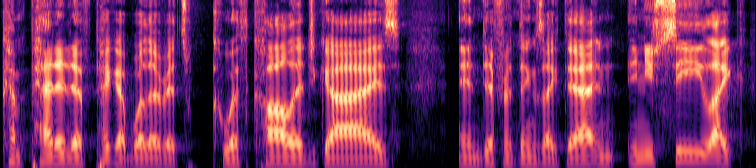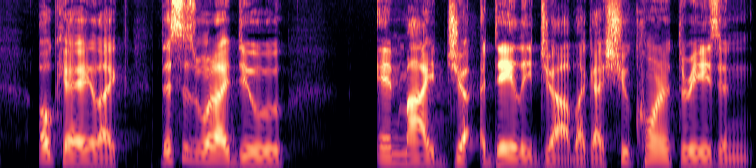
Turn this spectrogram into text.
competitive pickup, whether it's with college guys and different things like that. And, and you see like, okay, like this is what I do in my jo- daily job. Like I shoot corner threes and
